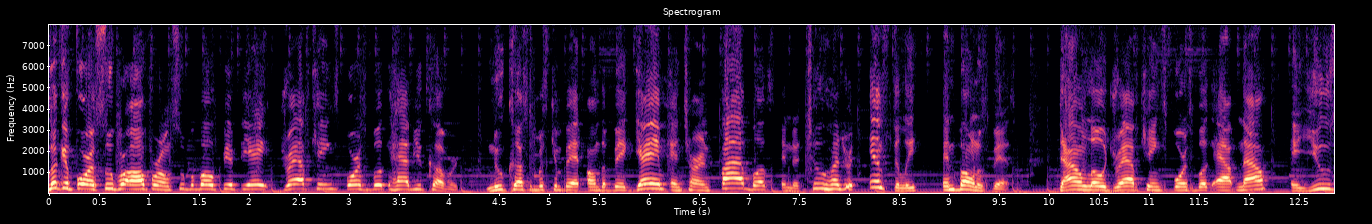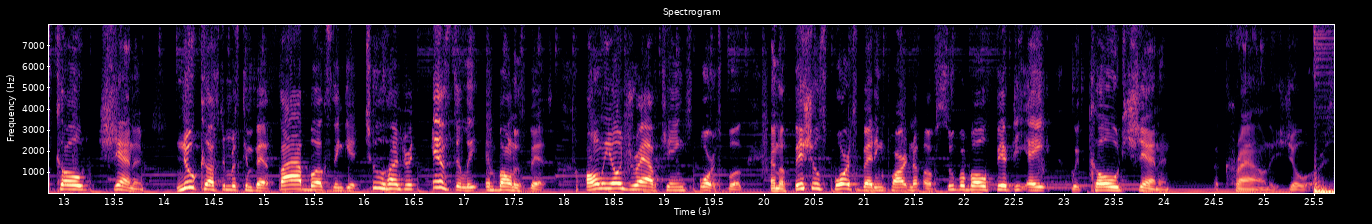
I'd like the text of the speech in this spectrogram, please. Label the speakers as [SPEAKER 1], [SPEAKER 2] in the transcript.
[SPEAKER 1] Looking for a super offer on Super Bowl 58? DraftKings Sportsbook have you covered. New customers can bet on the big game and turn 5 bucks into 200 instantly in bonus bets. Download DraftKings Sportsbook app now and use code Shannon. New customers can bet 5 bucks and get 200 instantly in bonus bets. Only on DraftKings Sportsbook, an official sports betting partner of Super Bowl 58 with code Shannon. The crown is yours.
